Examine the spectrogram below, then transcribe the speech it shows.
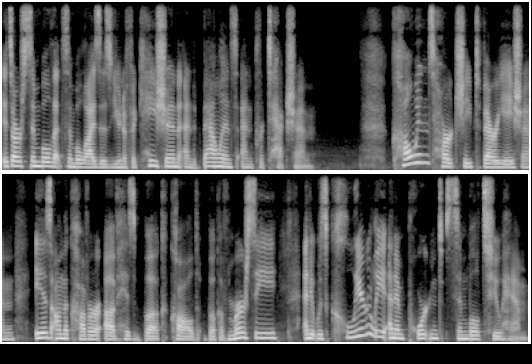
It's our symbol that symbolizes unification and balance and protection. Cohen's heart shaped variation is on the cover of his book called Book of Mercy, and it was clearly an important symbol to him.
